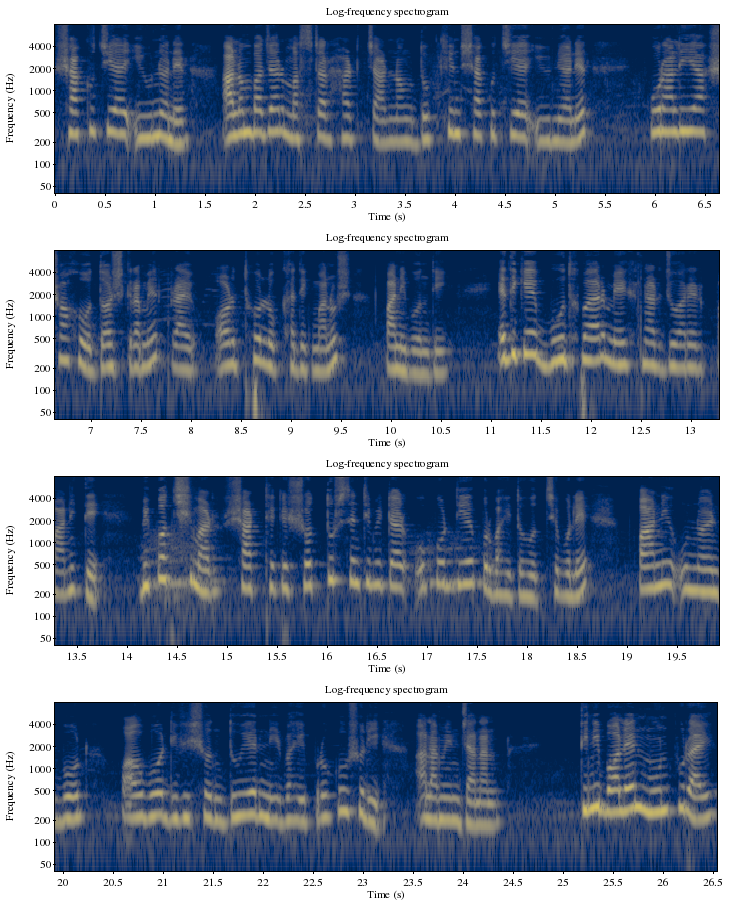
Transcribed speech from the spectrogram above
সাকুচিয়া ইউনিয়নের আলমবাজার, মাস্টারহাট, চার নং দক্ষিণ সাকুচিয়া ইউনিয়নের কোরালিয়া সহ দশ গ্রামের প্রায় অর্ধ লক্ষাধিক মানুষ পানিবন্দী। এদিকে বুধবার মেঘনার জোয়ারের পানিতে বিপদসীমার ষাট থেকে সত্তর সেন্টিমিটার ওপর দিয়ে প্রবাহিত হচ্ছে বলে পানি উন্নয়ন বোর্ড পাউবো ডিভিশন দুইয়ের নির্বাহী প্রকৌশলী আলামিন জানান। তিনি বলেন, মুনপুরায়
